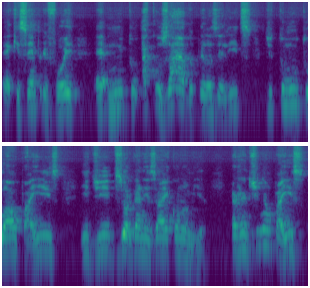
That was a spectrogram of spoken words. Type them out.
é, que sempre foi é, muito acusado pelas elites de tumultuar o país e de desorganizar a economia. A Argentina é um país,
